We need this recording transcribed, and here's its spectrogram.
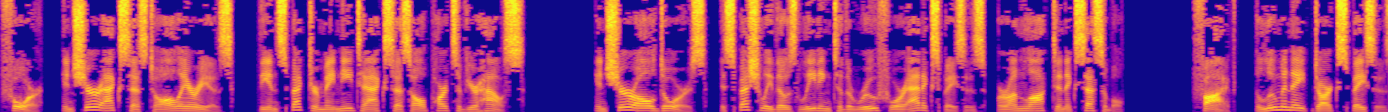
4. Ensure access to all areas. The inspector may need to access all parts of your house, Ensure all doors, especially those leading to the roof or attic spaces, are unlocked and accessible. 5. Illuminate dark spaces.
